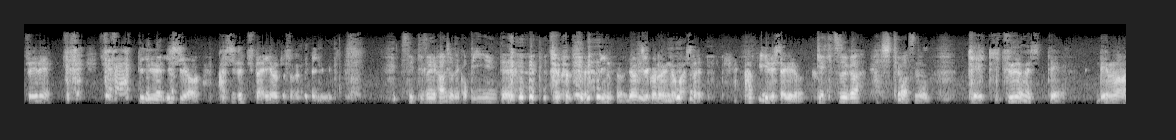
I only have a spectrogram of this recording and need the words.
それで、先生、先生っていう意思を足で伝えようとするっていう。脊髄反射でこうピーンって、そうそうそう、ピンと45度に伸ばしたい。アピールしたけど、激痛が走ってますと激痛走って、で、まあ、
